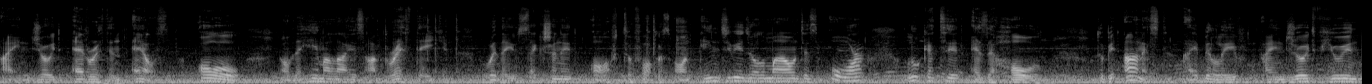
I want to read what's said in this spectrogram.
I enjoyed everything else. All of the Himalayas are breathtaking, whether you section it off to focus on individual mountains or look at it as a whole. To be honest, I believe I enjoyed viewing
